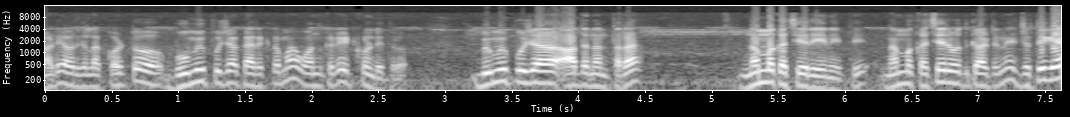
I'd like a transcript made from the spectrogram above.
ಮಾಡಿ ಅವರಿಗೆಲ್ಲ ಕೊಟ್ಟು ಭೂಮಿ ಪೂಜಾ ಕಾರ್ಯಕ್ರಮ ಒಂದು ಕಡೆ ಇಟ್ಕೊಂಡಿದ್ದರು ಭೂಮಿ ಪೂಜಾ ಆದ ನಂತರ ನಮ್ಮ ಕಚೇರಿ ಏನೈತಿ? ನಮ್ಮ ಕಚೇರಿ ಉದ್ಘಾಟನೆ ಜೊತೆಗೆ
